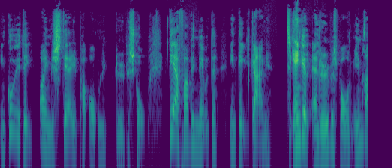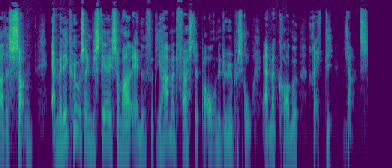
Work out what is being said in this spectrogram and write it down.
en god idé at investere i et par ordentlige løbesko. Derfor har vi nævnt det en del gange. Til gengæld er løbesporten indrettet sådan, at man ikke høver sig at investere i så meget andet, fordi har man først et par ordentlige løbesko, er man kommet rigtig langt.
